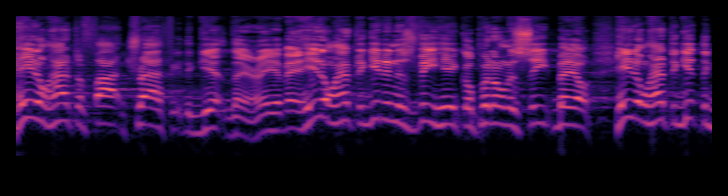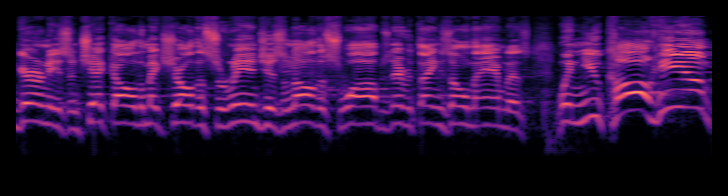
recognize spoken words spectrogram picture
He don't have to fight traffic to get there. Amen. He don't have to get in his vehicle, put on his seatbelt. He don't have to get the gurneys and check all to make sure all the syringes and all the swabs and everything's on the ambulance. When you call him,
